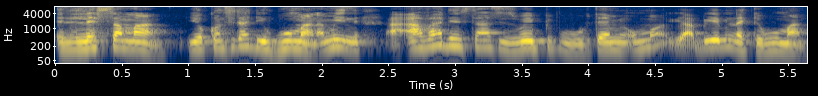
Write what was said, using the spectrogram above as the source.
a lesser man. You're considered a woman. I mean, I've had instances where people will tell me, "Omo, you are behaving like a woman."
